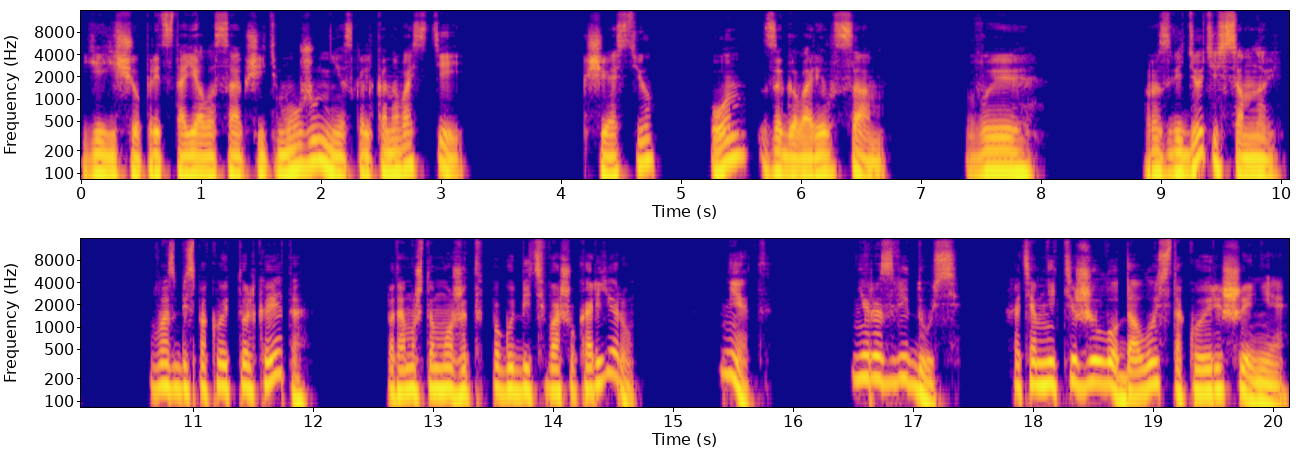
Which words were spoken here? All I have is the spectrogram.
Ей еще предстояло сообщить мужу несколько новостей. К счастью, он заговорил сам. «Вы разведетесь со мной?» «Вас беспокоит только это? Потому что может погубить вашу карьеру?» «Нет, не разведусь, хотя мне тяжело далось такое решение.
